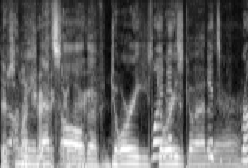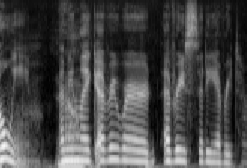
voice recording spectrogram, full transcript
There's a I lot of mean, traffic that's all there. the dories. Well, and dories go out of it's there. growing. I mean, like everywhere, every city, every town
